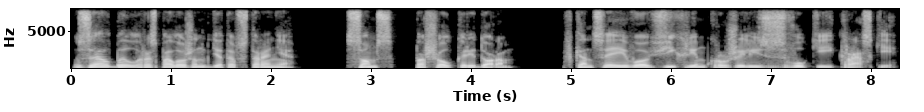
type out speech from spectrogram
Зал был расположен где-то в стороне. Сомс пошел коридором. В конце его вихрем кружились звуки и краски.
